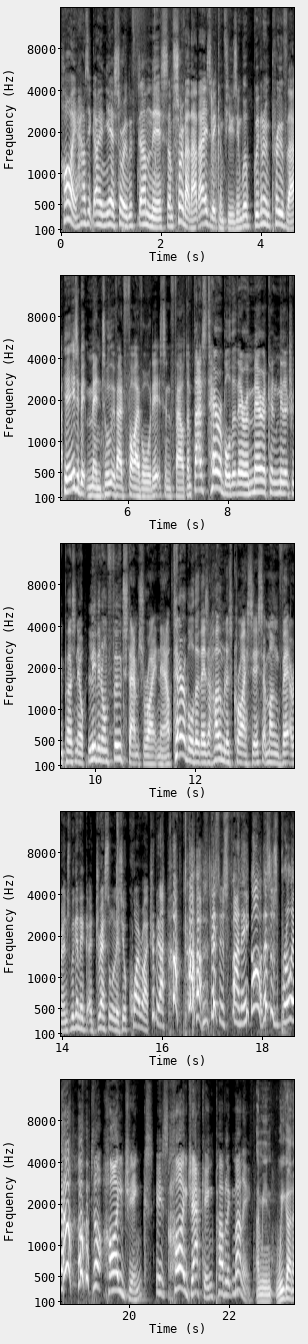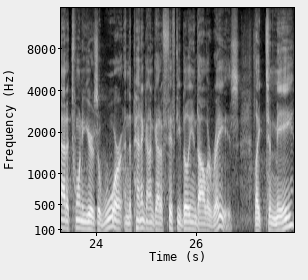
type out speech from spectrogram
hi, how's it going? Yeah, sorry, we've done this. I'm sorry about that. That is a bit confusing. We're, we're going to improve that. Yeah, it is a bit mental that we've had five audits and failed them. That's terrible that there are American military personnel living on food stamps right now. Terrible that there's a homeless crisis among veterans. We're going to address all this. You're quite right. Should be like, ha, ha, this is funny. Oh, this is brilliant. it's not hijinks. It's hijacking public money. I mean, we got out of 20 years of war and the Pentagon got a $50 billion raise. Like, to me,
